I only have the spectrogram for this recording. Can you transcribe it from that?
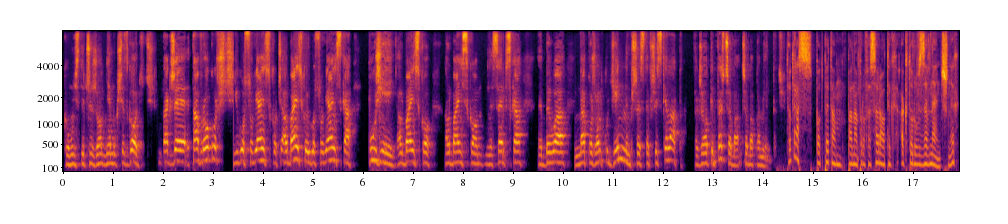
komunistyczny rząd nie mógł się zgodzić. Także ta wrogość jugosłowiańsko czy albańsko-jugosłowiańska później albańsko, albańsko-serbska była na porządku dziennym przez te wszystkie lata. Także o tym też trzeba, trzeba pamiętać. To teraz podpytam pana profesora o tych aktorów zewnętrznych.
